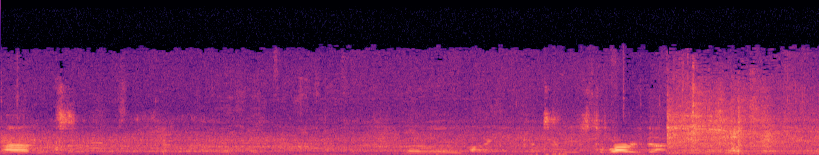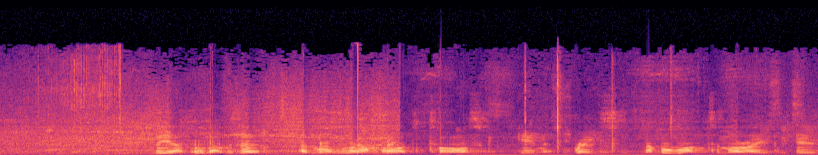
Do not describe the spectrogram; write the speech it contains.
And I think continues to worry that. So yeah, I thought that was a, a long, long, hard task in race number one tomorrow because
